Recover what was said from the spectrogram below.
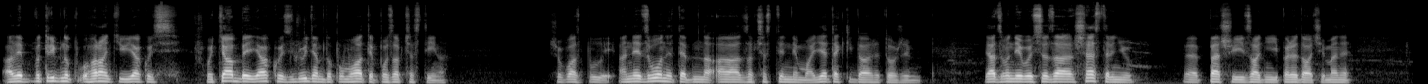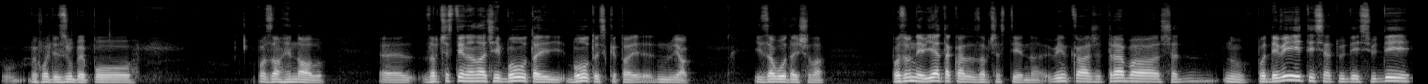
Але потрібно гарантію якось, хоча б якось людям допомагати по запчастинах. Щоб у вас були. А не дзвоните, а запчастин немає. Є такі навіть теж. Я дзвонив ось за шестерню е, першої і задньої передачі. У мене виходить зуби по, по загиналу. Е, Запчастина, наче й болото, болото з Китаю, ну як, із завода йшла. Позвонив, є така запчастина. Він каже, треба ще ну, подивитися туди-сюди.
